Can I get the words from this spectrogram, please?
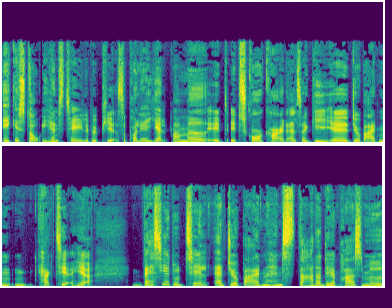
ikke står i hans talepapir. Så prøv lige at hjælpe mig med et, et scorecard, altså give Joe Biden en karakter her. Hvad siger du til, at Joe Biden han starter det her pressemøde,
